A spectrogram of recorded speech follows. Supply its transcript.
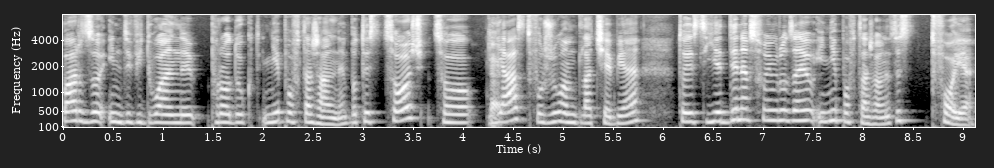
bardzo indywidualny produkt, niepowtarzalny, bo to jest coś, co tak. ja stworzyłam dla ciebie, to jest jedyne w swoim rodzaju i niepowtarzalne, to jest twoje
